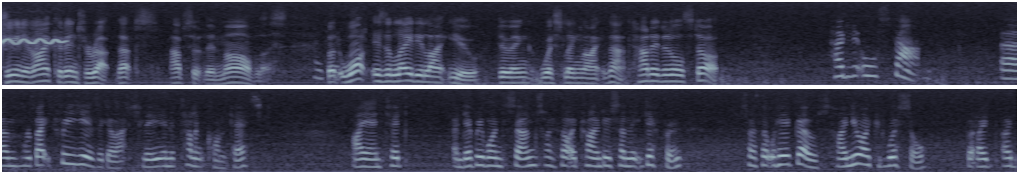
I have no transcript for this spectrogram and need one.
Jean, if I could interrupt, that's absolutely marvellous. But what is a lady like you doing whistling like that? How did it all start? How did it all start? Um, well, about three years ago, actually, in a talent contest. I entered, and everyone sang, so I thought I'd try and do something different. So I thought, well, here goes. I knew I could whistle, but I, I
